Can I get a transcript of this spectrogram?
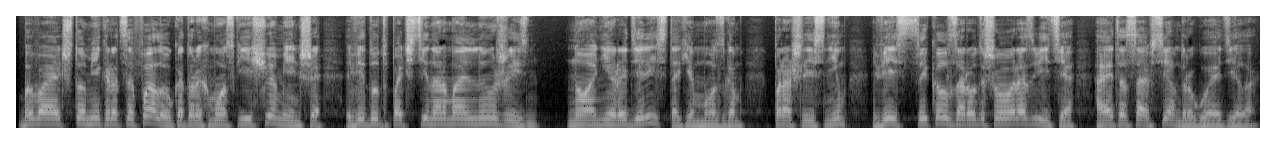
Бывает, что микроцефалы, у которых мозг еще меньше, ведут почти нормальную жизнь. Но они родились таким мозгом, прошли с ним весь цикл зародышевого развития, а это совсем другое дело.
